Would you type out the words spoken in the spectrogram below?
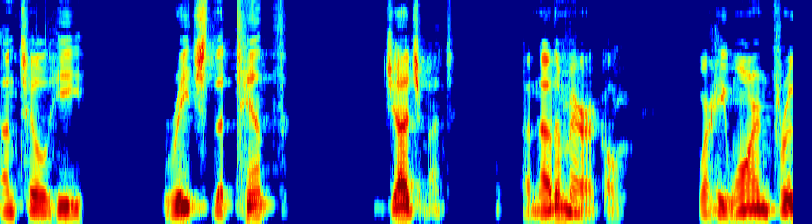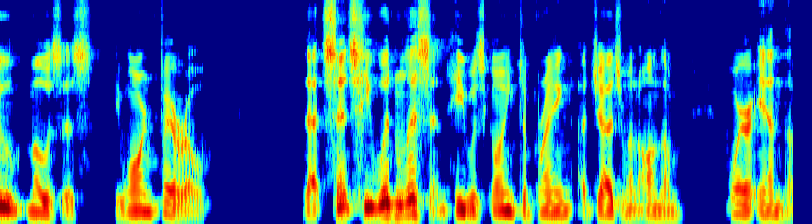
until he reached the 10th judgment, another miracle, where he warned through Moses, he warned Pharaoh that since he wouldn't listen, he was going to bring a judgment on them wherein the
